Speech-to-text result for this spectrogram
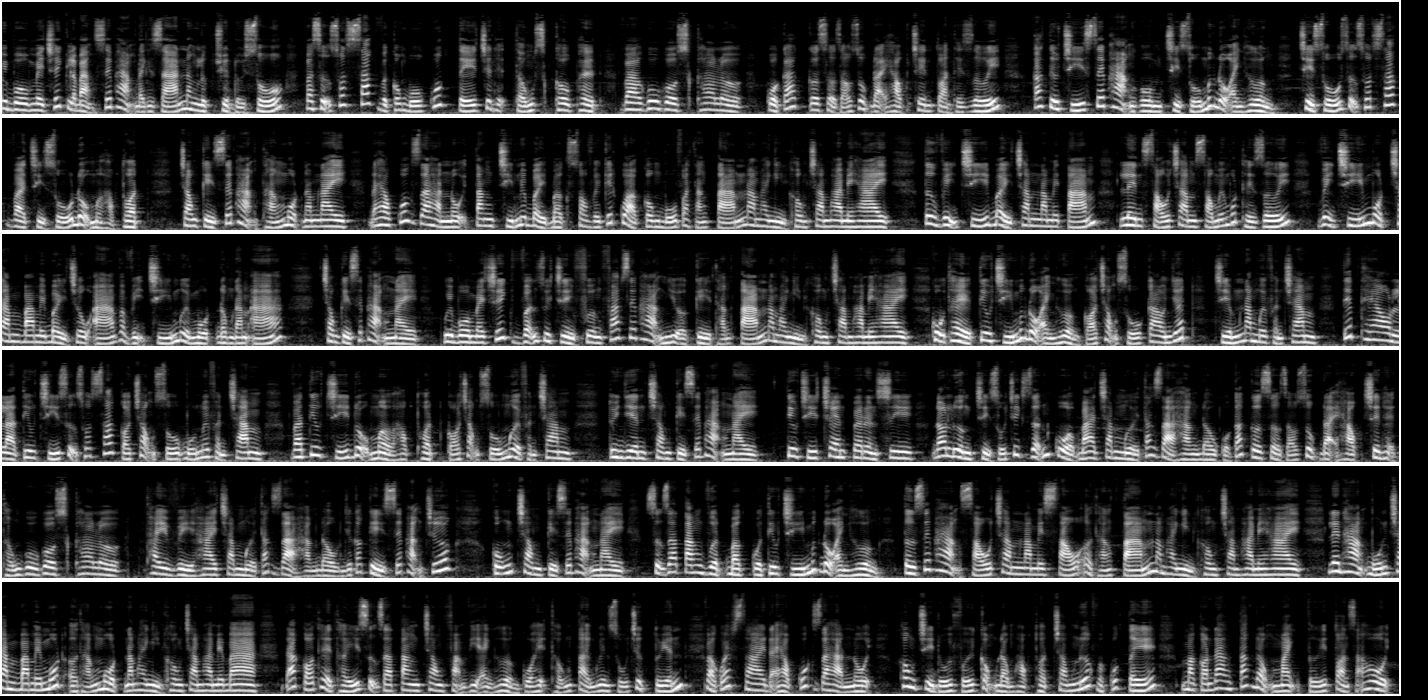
Weibo Metric là bảng xếp hạng đánh giá năng lực chuyển đổi số và sự xuất sắc về công bố quốc tế trên hệ thống Scopus và Google Scholar của các cơ sở giáo dục đại học trên toàn thế giới. Các tiêu chí xếp hạng gồm chỉ số mức độ ảnh hưởng, chỉ số sự xuất sắc và chỉ số độ mở học thuật. Trong kỳ xếp hạng tháng 1 năm nay, Đại học Quốc gia Hà Nội tăng 97 bậc so với kết quả công bố vào tháng 8 năm 2022, từ vị trí 758 lên 661 thế giới, vị trí 137 châu Á và vị trí 11 Đông Nam Á. Trong kỳ xếp hạng này, Webometric vẫn duy trì phương pháp xếp hạng như ở kỳ tháng 8 năm 2022. Cụ thể, thể, tiêu chí mức độ ảnh hưởng có trọng số cao nhất chiếm 50%, tiếp theo là tiêu chí sự xuất sắc có trọng số 40% và tiêu chí độ mở học thuật có trọng số 10%. Tuy nhiên, trong kỳ xếp hạng này, tiêu chí Transparency đo lường chỉ số trích dẫn của 310 tác giả hàng đầu của các cơ sở giáo dục đại học trên hệ thống Google Scholar thay vì 210 tác giả hàng đầu như các kỳ xếp hạng trước. Cũng trong kỳ xếp hạng này, sự gia tăng vượt bậc của tiêu chí mức độ ảnh hưởng từ xếp hạng 656 ở tháng 8 năm 2022 lên hạng 431 ở tháng 1 năm 2023 đã có thể thấy sự gia tăng trong phạm vi ảnh hưởng của hệ thống tài nguyên số trực tuyến và website Đại học Quốc gia Hà Nội không chỉ đối với cộng đồng học thuật trong nước và quốc tế mà còn đang tác động mạnh tới toàn xã hội.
